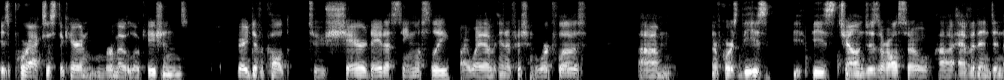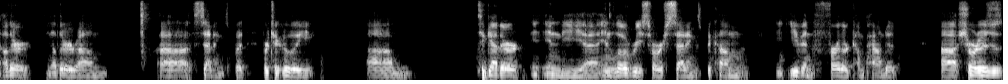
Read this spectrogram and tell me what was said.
is poor access to care in remote locations, very difficult to share data seamlessly by way of inefficient workflows. Um, and of course, these these challenges are also uh, evident in other in other um, uh, settings, but particularly um, together in the uh, in low resource settings become even further compounded. Uh, shortages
